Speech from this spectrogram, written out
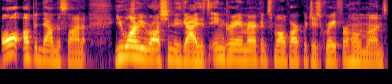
all up and down this lineup you want to be rushing these guys. It's in Great American Small Park, which is great for home runs.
